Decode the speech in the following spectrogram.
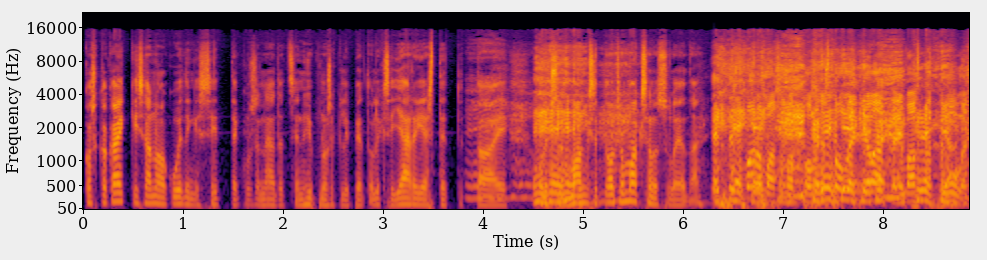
Koska kaikki sanoo kuitenkin sitten, kun sä näytät sen hypnoosiklipin, että oliko se järjestetty tai oliko se maksettu. Onko se maksanut sulle jotain? Ette varmaan sano tolleen, jos tolleen kelaatte, niin vastaatte mulle.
